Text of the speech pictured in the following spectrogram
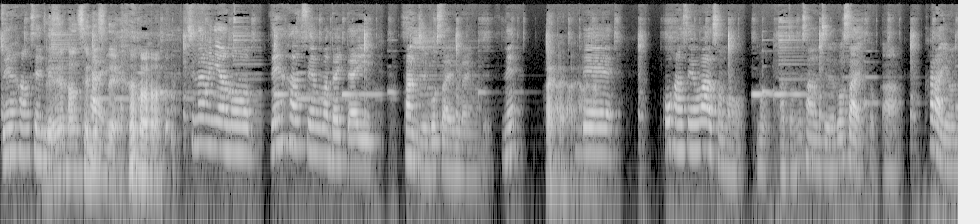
け前半戦です。前半戦ですね、ちなみにあの、前半戦はだいたい35歳ぐらいまでですね。はい、はいはいはいはい。で後半戦はそののあとね35歳とかから40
